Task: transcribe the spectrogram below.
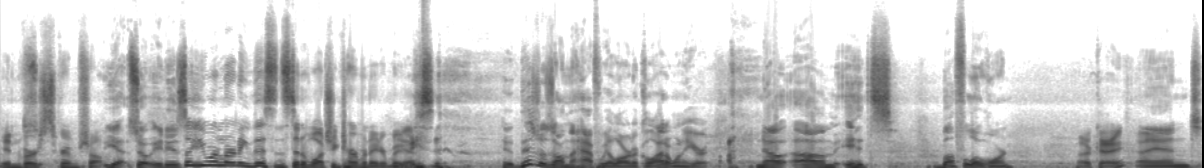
Inverse scrimshaw. Yeah, so it is. So it- you were learning this instead of watching Terminator movies. This was on the half wheel article. I don't want to hear it. no, um, it's buffalo horn, okay. and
